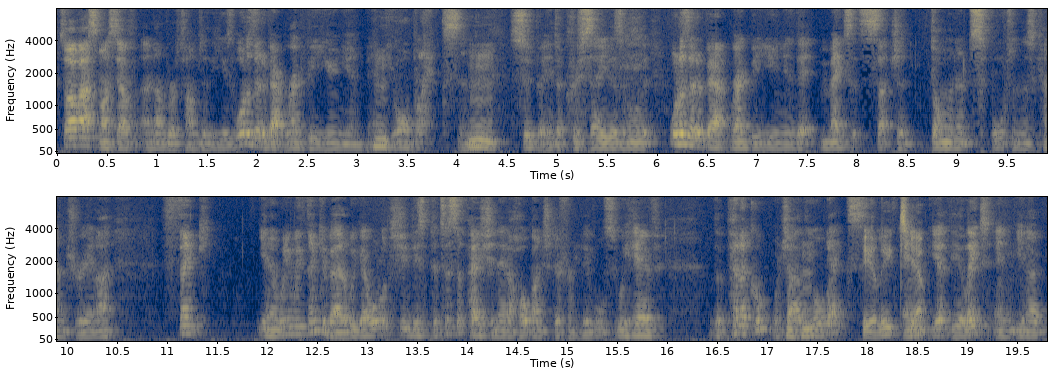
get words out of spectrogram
So I've asked myself a number of times over the years, what is it about rugby union and Hmm. the All Blacks and Mm. Super the Crusaders and all that? What is it about rugby union that makes it such a dominant sport in this country? And I think, you know, when we think about it, we go, well, actually, there's participation at a whole bunch of different levels. We have the pinnacle, which are Mhm. the All Blacks. The elite, And, yep. Yeah, the elite, and you know,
